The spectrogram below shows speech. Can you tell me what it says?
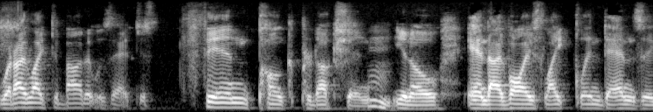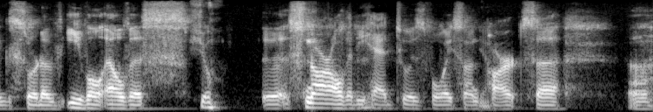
what I liked about it was that just thin punk production, Hmm. you know. And I've always liked Glenn Danzig's sort of evil Elvis Sure. uh, snarl that he had to his voice on Yeah. parts. Uh, uh,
